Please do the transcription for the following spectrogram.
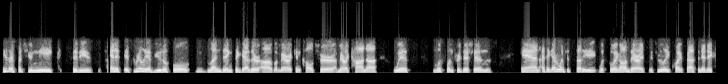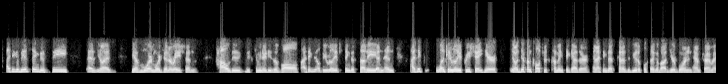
these are such unique cities. And it's, it's really a beautiful blending together of American culture, Americana, with Muslim traditions. And I think everyone should study what's going on there. It's, it's really quite fascinating. I think it'll be interesting to see as, you know, as you have more and more generations, how these, these communities evolve. I think it'll be really interesting to study. And, and I think one can really appreciate here, you know, different cultures coming together. And I think that's kind of the beautiful thing about Dearborn and Hamtramck.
